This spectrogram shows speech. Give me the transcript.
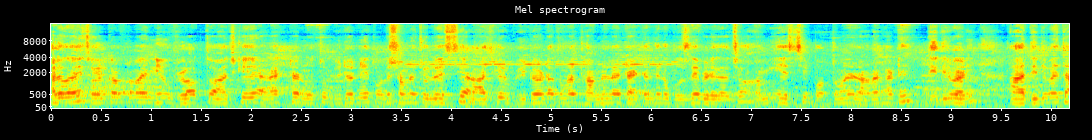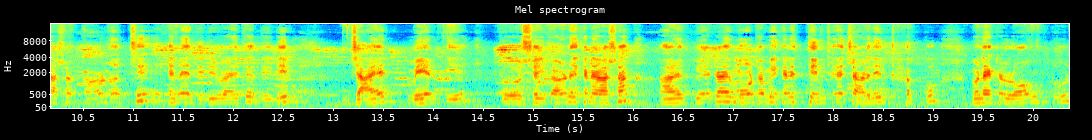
Hello guys welcome to my new blog তো আজকে একটা নতুন ভিডিও নিয়ে তোমাদের সামনে চলে এসেছি। আর আজকের ভিডিওটা তোমরা থামনেলের টাইটেল থেকে বুঝতে পেরে গেছো। আমি এসেছি বর্তমানে রানাঘাটে দিদির বাড়ি। আর দিদির বাড়িতে আসার কারণ হচ্ছে, এখানে দিদির বাড়িতে দিদির জায়ের মেয়ের বিয়ে। তো সেই কারণে এখানে আসা। আর বিয়েটায় মোট আমি এখানে তিন থেকে চার দিন থাকব। মানে একটা লং ট্যুর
